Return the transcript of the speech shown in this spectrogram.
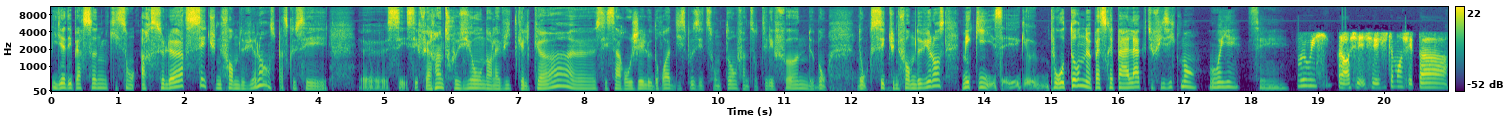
Il y a des personnes qui sont harceleurs, c'est une forme de violence parce que c'est c'est faire intrusion dans la vie de quelqu'un, c'est s'arroger le droit de disposer de son temps, enfin de son téléphone, de bon. Donc c'est une forme de violence, mais qui pour autant ne passerait pas à l'acte physiquement. Vous voyez oui, oui. Alors, j'ai, justement, j'ai pas.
